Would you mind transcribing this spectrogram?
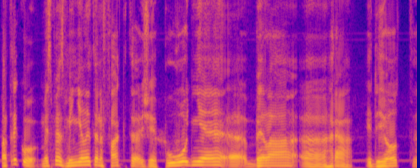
Patriku, my jsme zmínili ten fakt, že původně eh, byla eh, hra Idiot eh,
